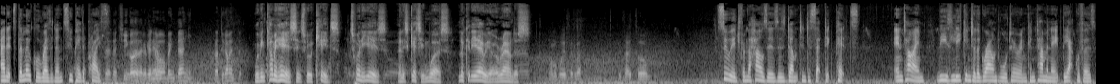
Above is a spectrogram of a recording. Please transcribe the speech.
and it's the local residents who pay the price. We've been coming here since we were kids, 20 years, and it's getting worse. Look at the area around us. Sewage from the houses is dumped into septic pits. In time, these leak into the groundwater and contaminate the aquifers.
